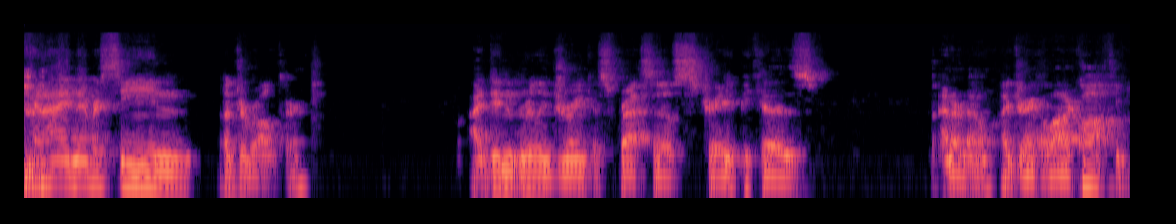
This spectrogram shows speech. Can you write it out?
and I had never seen a Gibraltar. I didn't really drink espresso straight because I don't know. I drank a lot of coffee.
